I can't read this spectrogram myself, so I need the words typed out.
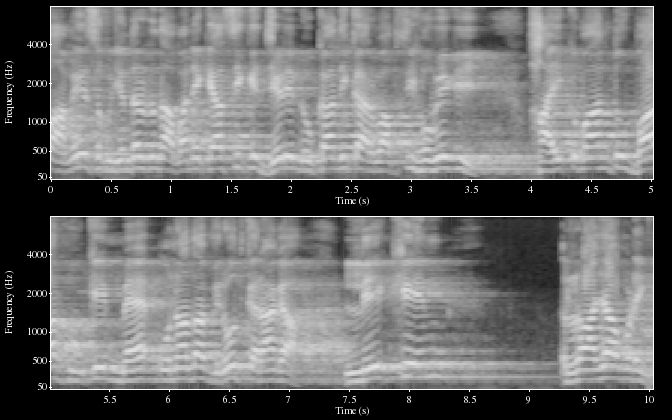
ਭਾਵੇਂ ਸੁਖਜਿੰਦਰ ਰੰਧਾਵਾ ਨੇ ਕਿਹਾ ਸੀ ਕਿ ਜਿਹੜੇ ਲੋਕਾਂ ਦੀ ਘਰ ਵਾਪਸੀ ਹੋਵੇਗੀ, ਹਾਈ ਕਮਾਨ ਤੋਂ ਬਾਹਰ ਹੋ ਕੇ ਮੈਂ ਉਹਨਾਂ ਦਾ ਵਿਰੋਧ ਕਰਾਂਗਾ, ਲੇਕਿਨ ਰਾਜਾ ਵੜਿੰਗ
